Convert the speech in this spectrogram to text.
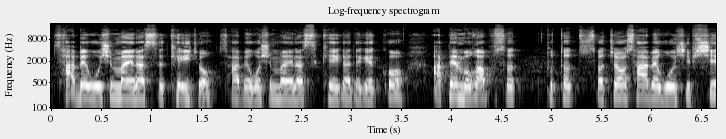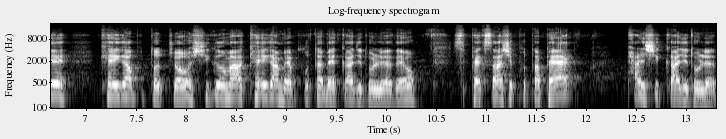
450 마이너스 K죠. 450 마이너스 K가 되겠고, 앞에 뭐가 붙었, 붙었었죠? 450시 K가 붙었죠. 시그마 K가 몇부터 몇까지 돌려야 돼요? 140부터 100. 80까지 돌려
